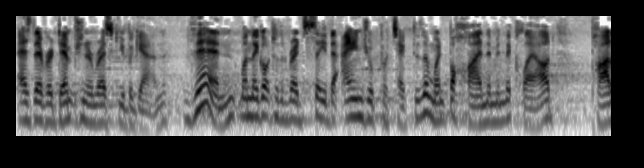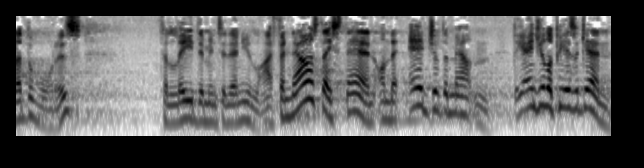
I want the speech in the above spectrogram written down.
as their redemption and rescue began. Then, when they got to the Red Sea, the angel protected them, went behind them in the cloud, parted the waters to lead them into their new life. And now, as they stand on the edge of the mountain, the angel appears again.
